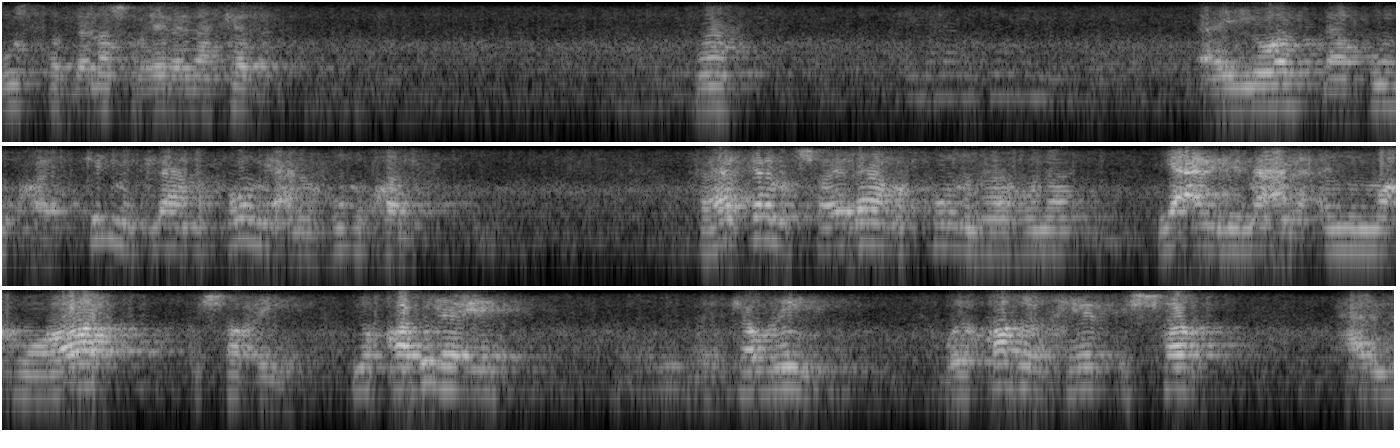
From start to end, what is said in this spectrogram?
وصفت بأنها شرعية لأنها كذا. ها؟ أيوة مفهوم مخالف. كلمة لها مفهوم يعني مفهوم مخالف. فهل كلمة الشرعية لها مفهوم منها هنا. يعني بمعنى أن المأمورات الشرعية. يقابلها إيه؟ الكونية. ويقابل الخير الشر. هل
